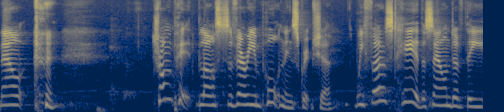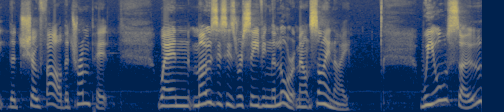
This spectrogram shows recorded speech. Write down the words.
now, Trumpet blasts are very important in Scripture. We first hear the sound of the, the shofar, the trumpet, when Moses is receiving the law at Mount Sinai. We also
